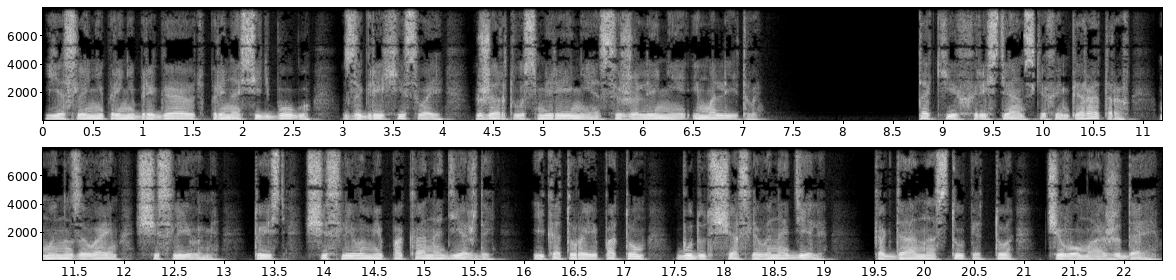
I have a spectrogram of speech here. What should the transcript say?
Если не пренебрегают приносить Богу за грехи свои жертву смирения, сожаления и молитвы. Таких христианских императоров мы называем счастливыми, то есть счастливыми пока надеждой, и которые потом будут счастливы на деле, когда наступит то, чего мы ожидаем.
